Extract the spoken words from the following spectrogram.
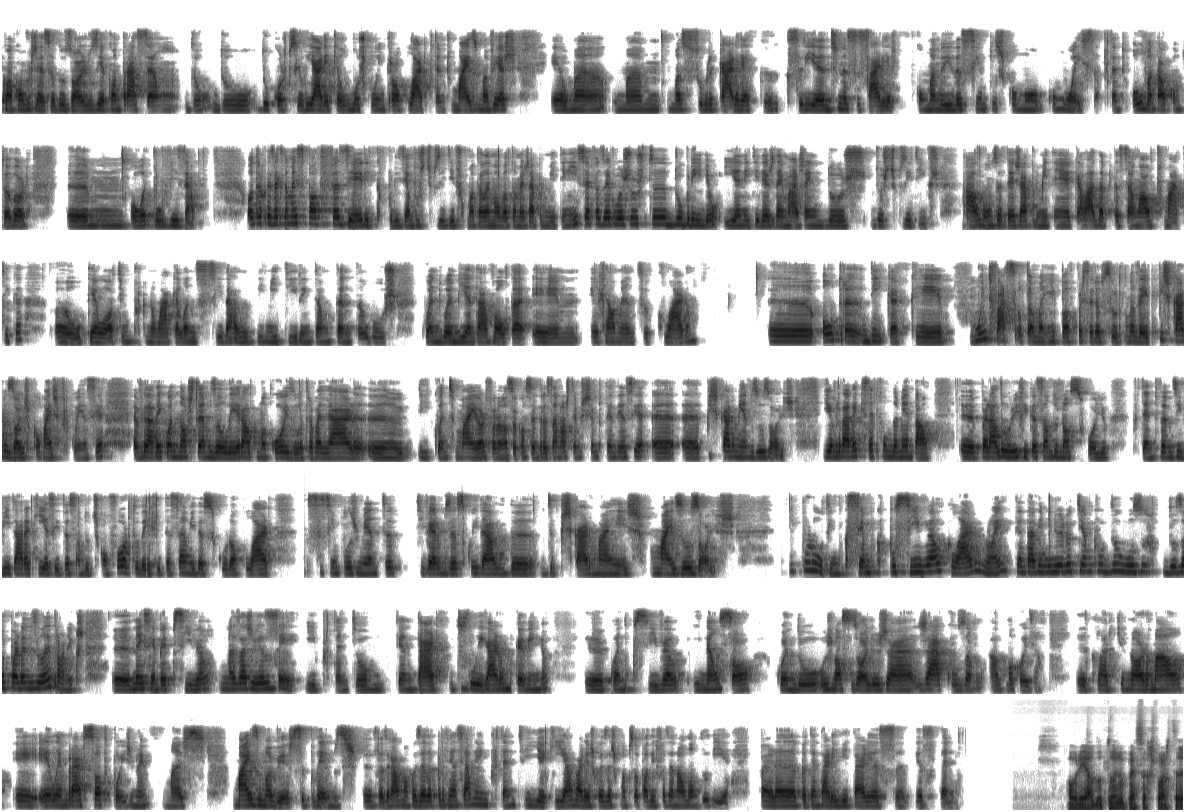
com a convergência dos olhos e a contração do, do, do corpo ciliar, aquele músculo intraocular. Portanto, mais uma vez, é uma, uma, uma sobrecarga que, que seria desnecessária com uma medida simples como, como essa. Portanto, ou levantar o computador um, ou a televisão. Outra coisa que também se pode fazer, e que, por exemplo, os dispositivos como o telemóvel também já permitem isso, é fazer o ajuste do brilho e a nitidez da imagem dos, dos dispositivos. Alguns até já permitem aquela adaptação automática, uh, o que é ótimo, porque não há aquela necessidade de emitir então tanta luz quando o ambiente à volta é, é realmente claro. Uh, outra dica que é muito fácil também e pode parecer absurdo, mas é piscar os olhos com mais frequência. A verdade é que quando nós estamos a ler alguma coisa ou a trabalhar uh, e quanto maior for a nossa concentração, nós temos sempre tendência a, a piscar menos os olhos. E a verdade é que isso é fundamental uh, para a lubrificação do nosso olho. Portanto, vamos evitar aqui a situação do desconforto, da irritação e da secura ocular se simplesmente tivermos esse cuidado de, de piscar mais, mais os olhos. E por último, que sempre que possível, claro, não é? Tentar diminuir o tempo de uso dos aparelhos eletrónicos. Uh, nem sempre é possível, mas às vezes é. E, portanto, tentar desligar um bocadinho uh, quando possível e não só quando os nossos olhos já, já acusam alguma coisa. Uh, claro que o normal é, é lembrar só depois, não é? Mas mais uma vez, se pudermos eh, fazer alguma coisa da prevenção, é importante e aqui há várias coisas que uma pessoa pode ir fazendo ao longo do dia para, para tentar evitar esse, esse dano. Obrigado, doutora, por essa resposta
